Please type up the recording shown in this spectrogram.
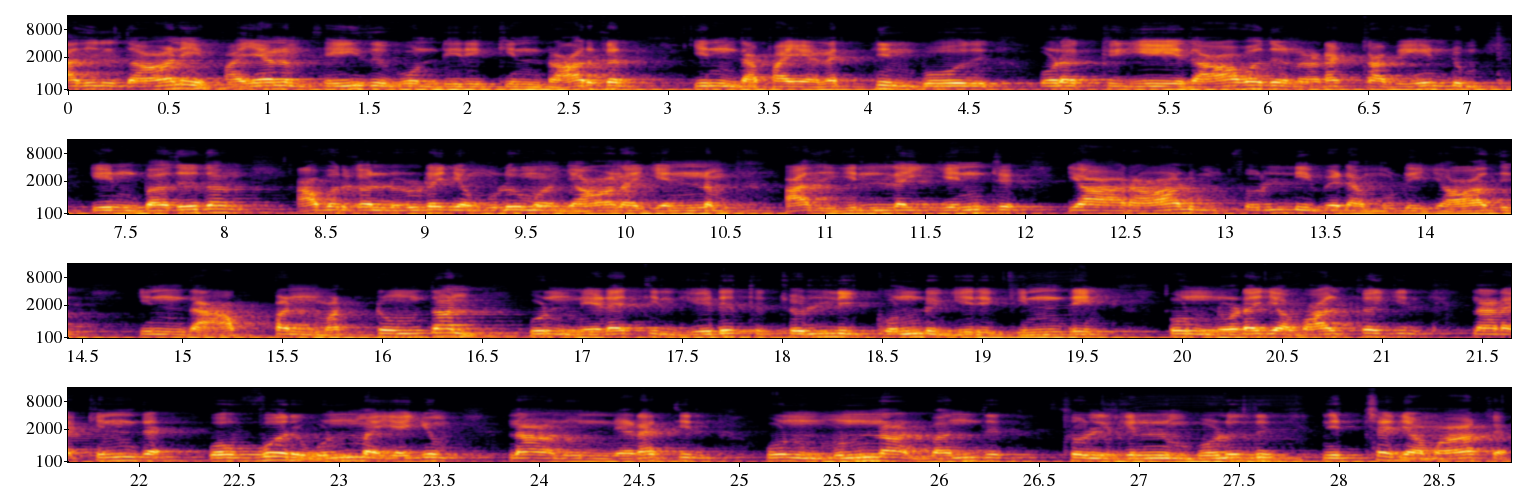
அதில் தானே பயணம் செய்து கொண்டிருக்கின்றார்கள். இந்த பயணத்தின் போது உனக்கு ஏதாவது நடக்க வேண்டும் என்பதுதான் அவர்களுடைய முழுமையான எண்ணம். அது இல்லை என்று யாராலும் சொல்லிவிட முடியாது. இந்த அப்பன் மட்டும்தான் உன்னிடத்தில் எடுத்து சொல்லிக் கொண்டு இருக்கின்றேன். உன்னுடைய வாழ்க்கையில் நடக்கின்ற ஒவ்வொரு உண்மையையும் நான் உன்னிடத்தில் உன் முன்னால் வந்து சொல்கின்ற பொழுது நிச்சயமாக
